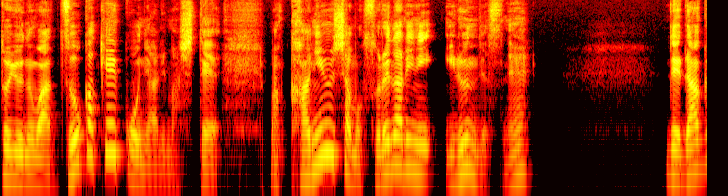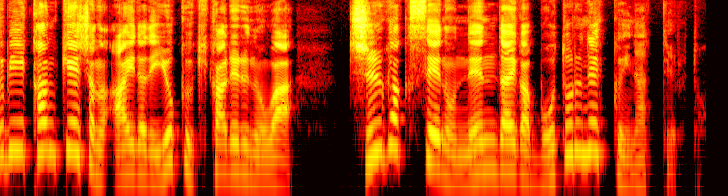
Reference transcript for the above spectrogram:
というのは増加傾向にありまして、まあ、加入者もそれなりにいるんですね。で、ラグビー関係者の間でよく聞かれるのは、中学生の年代がボトルネックになっていると。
